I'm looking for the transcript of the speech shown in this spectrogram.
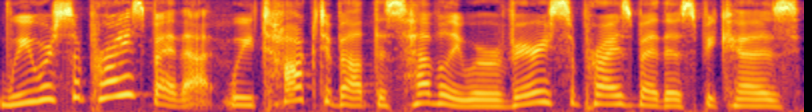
we were surprised by that. We talked about this heavily. We were very surprised by this because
